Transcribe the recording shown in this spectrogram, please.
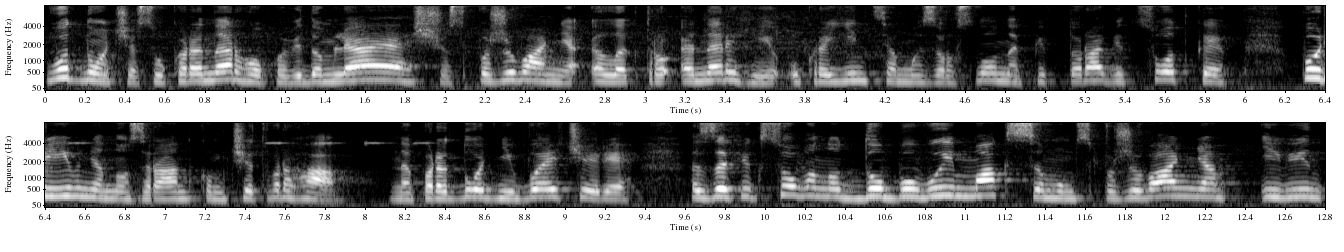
Водночас Укренерго повідомляє, що споживання електроенергії українцями зросло на 1,5% порівняно з ранком четверга. Напередодні ввечері зафіксовано добовий максимум споживання, і він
